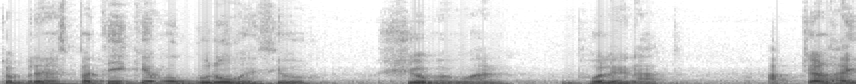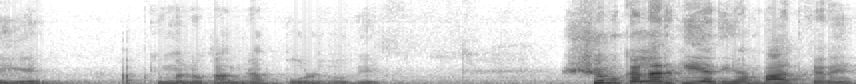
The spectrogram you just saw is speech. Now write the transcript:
तो बृहस्पति के वो गुरु हैं शिव शिव भगवान, भोलेनाथ। आप चढ़ाइए, आपकी मनोकामना पूर्ण होगी। शुभ कलर की यदि हम बात करें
